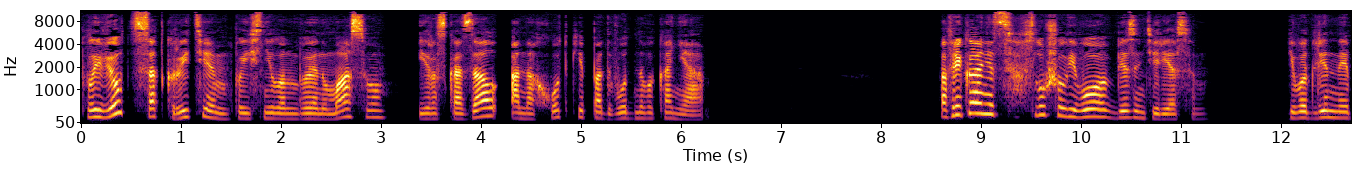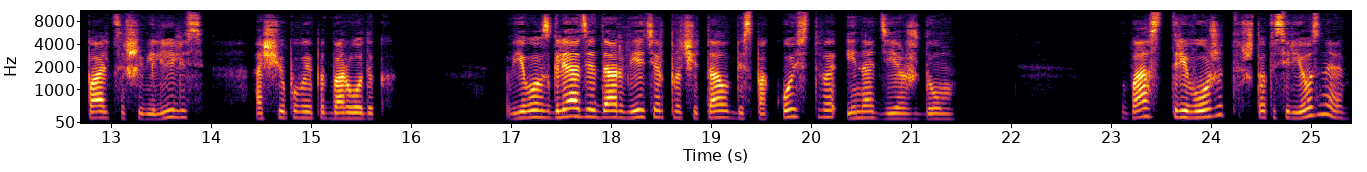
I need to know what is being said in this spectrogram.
«Плывет с открытием», — пояснил он Бену Массу и рассказал о находке подводного коня. Африканец слушал его без интереса. Его длинные пальцы шевелились, ощупывая подбородок. В его взгляде дар ветер прочитал беспокойство и надежду. «Вас тревожит что-то серьезное?»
